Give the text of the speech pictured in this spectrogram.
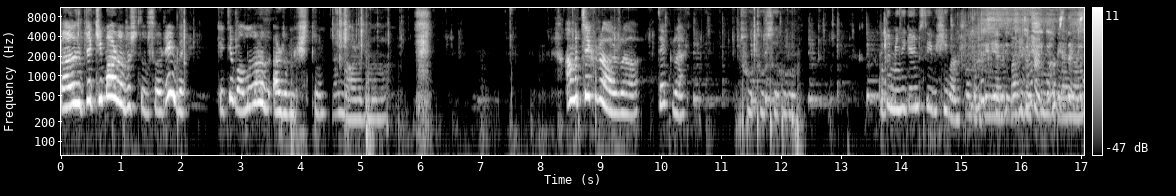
Ben önce kim aramıştım söyleyeyim mi? Kedi balığı aramıştım. Ben de aradım onu. Ama tekrar ara. Tekrar. Tur tur sahuru. Burada mini games diye bir şey varmış. Onu da bir deneyelim. Ben de şunu da bir arayalım.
